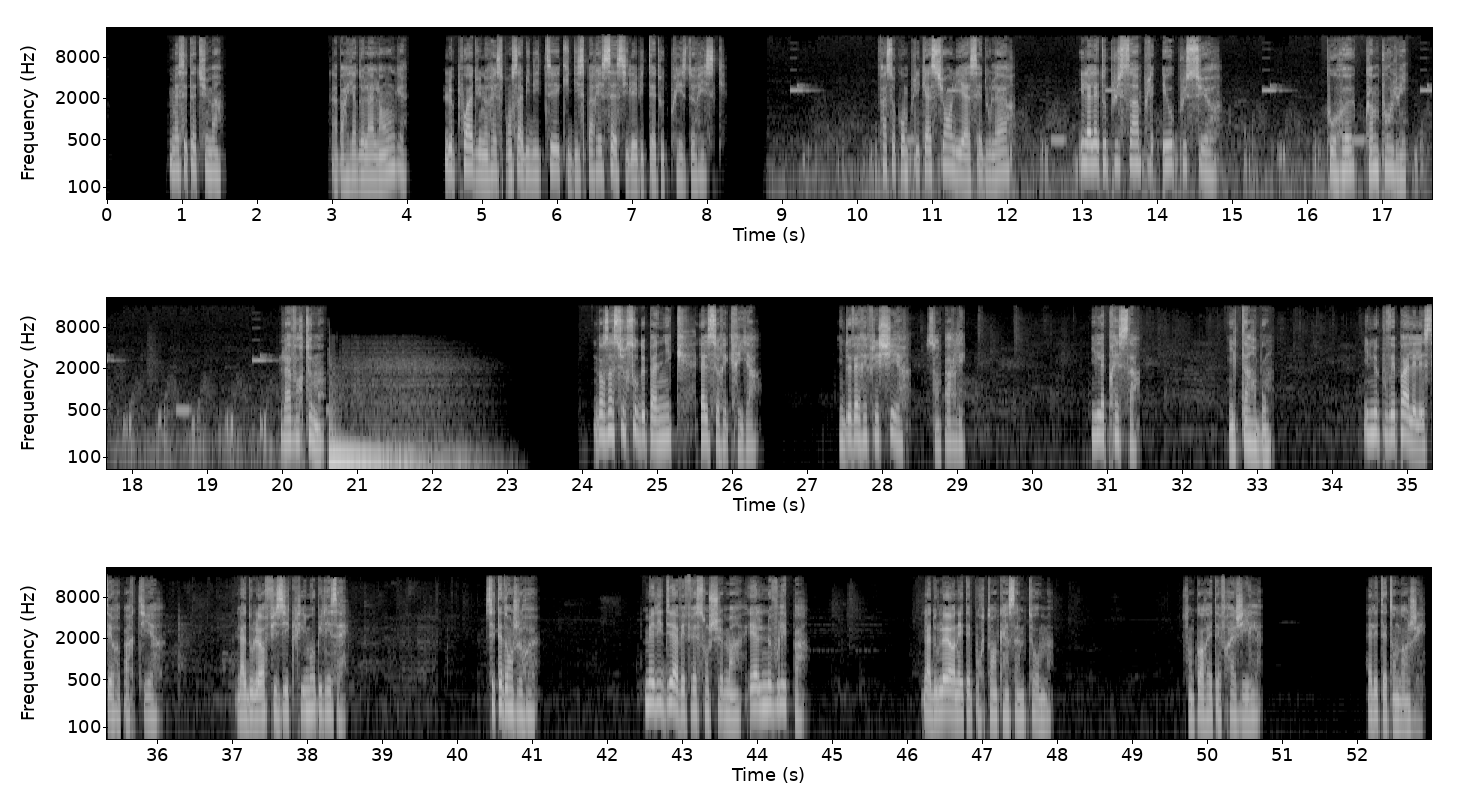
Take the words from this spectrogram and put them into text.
mais c'était humain. La barrière de la langue, le poids d'une responsabilité qui disparaissait s'il évitait toute prise de risque. Face aux complications liées à ces douleurs, il allait au plus simple et au plus sûr. Pour eux comme pour lui. L'avortement. Dans un sursaut de panique, elle se récria. Il devait réfléchir, sans parler. Il les pressa. Ils tinrent bon. Il ne pouvait pas les laisser repartir. La douleur physique l'immobilisait. C'était dangereux. Mais l'idée avait fait son chemin et elle ne voulait pas. La douleur n'était pourtant qu'un symptôme. Son corps était fragile. Elle était en danger.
